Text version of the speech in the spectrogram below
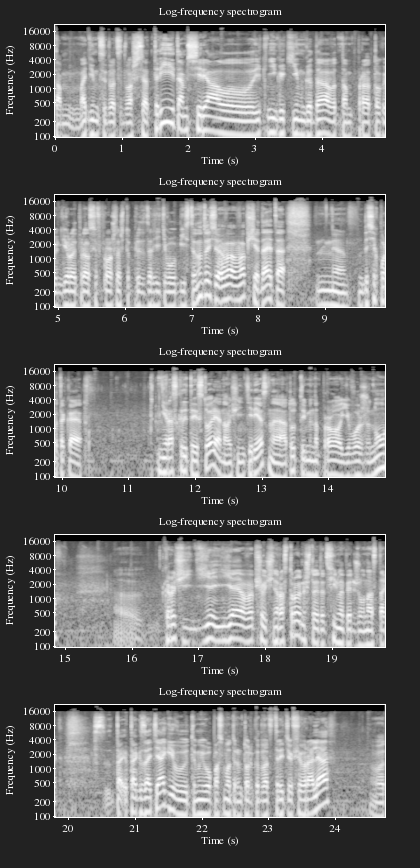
Там 11.22.63, там сериал и книга Кинга, да, вот там про то, как герой отправился в прошлое, чтобы предотвратить его убийство. Ну, то есть, во- вообще, да, это э, до сих пор такая нераскрытая история, она очень интересная, а тут именно про его жену. Э, Короче, я, я вообще очень расстроен, что этот фильм, опять же, у нас так, так, так затягивают, и мы его посмотрим только 23 февраля. Вот.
